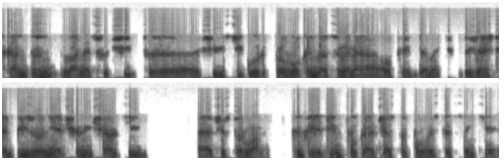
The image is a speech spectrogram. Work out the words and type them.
scandând la nesfârșit uh, și, sigur, provocând de asemenea o clip de meci. Deci noi suntem prizonieri și unii și alții ai acestor oameni. Cred că e timpul ca această poveste să încheie.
